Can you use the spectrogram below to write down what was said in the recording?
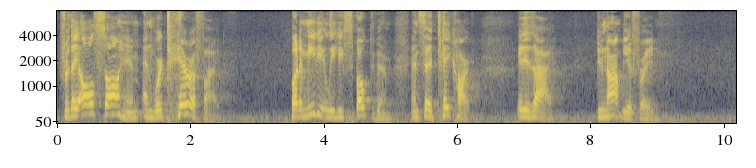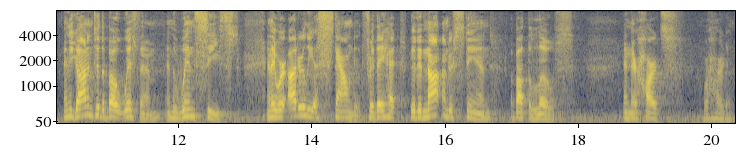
For they all saw him and were terrified. But immediately he spoke to them and said, Take heart, it is I. Do not be afraid. And he got into the boat with them, and the wind ceased, and they were utterly astounded, for they, had, they did not understand about the loaves, and their hearts were hardened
